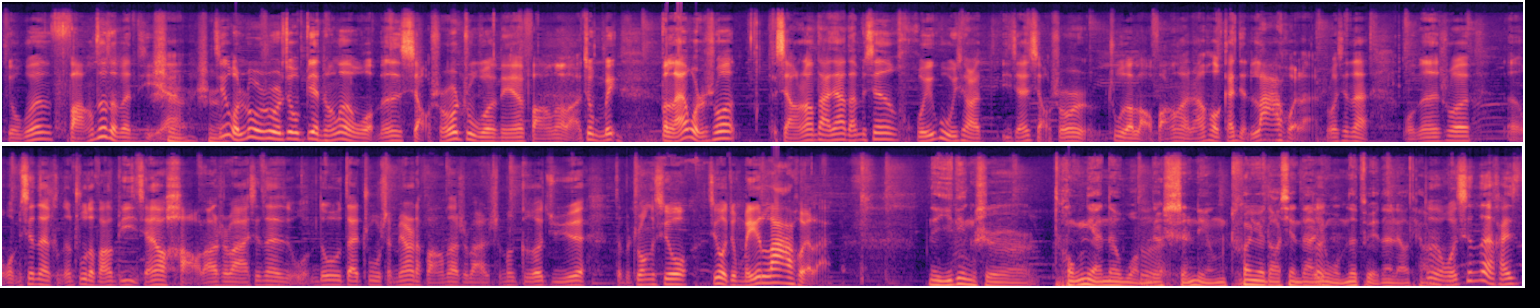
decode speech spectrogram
有关房子的问题。是是，结果录着录着就变成了我们小时候住过的那些房子了，就没。本来我是说想让大家咱们先回顾一下以前小时候住的老房子，然后赶紧拉回来，说现在我们说。呃，我们现在可能住的房子比以前要好了，是吧？现在我们都在住什么样的房子，是吧？什么格局，怎么装修？结果就没拉回来。那一定是童年的我们的神灵穿越到现在，用我们的嘴在聊天。对，我现在还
